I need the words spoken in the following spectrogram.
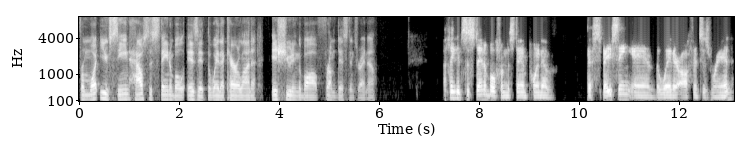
From what you've seen, how sustainable is it the way that Carolina is shooting the ball from distance right now? I think it's sustainable from the standpoint of the spacing and the way their offense is ran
